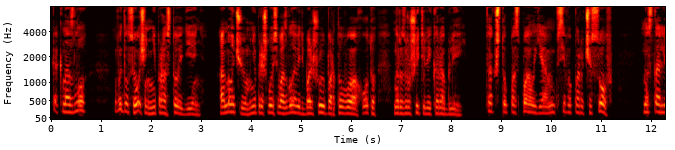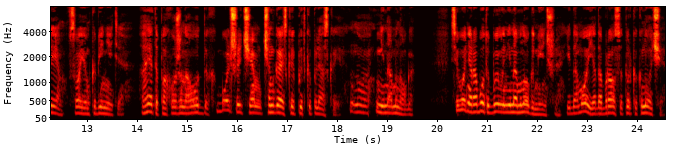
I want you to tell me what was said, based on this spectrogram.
как назло, выдался очень непростой день. А ночью мне пришлось возглавить большую портовую охоту на разрушителей кораблей. Так что поспал я всего пару часов на столе в своем кабинете. А это похоже на отдых больше, чем чангайская пытка пляской, но не намного. Сегодня работы было не намного меньше, и домой я добрался только к ночи.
